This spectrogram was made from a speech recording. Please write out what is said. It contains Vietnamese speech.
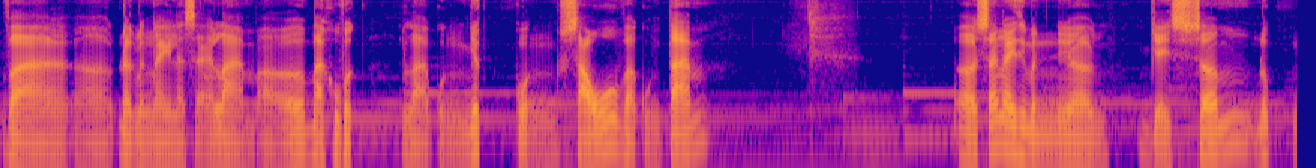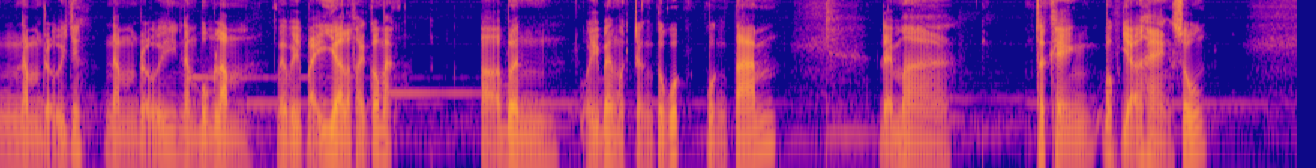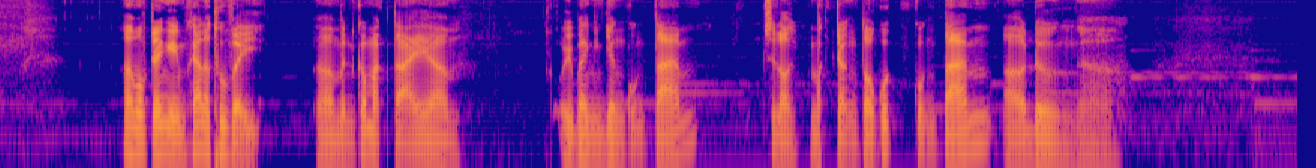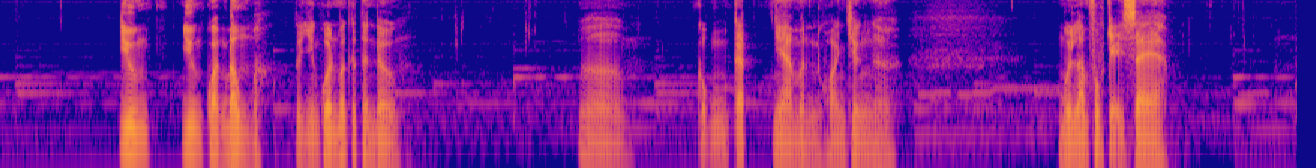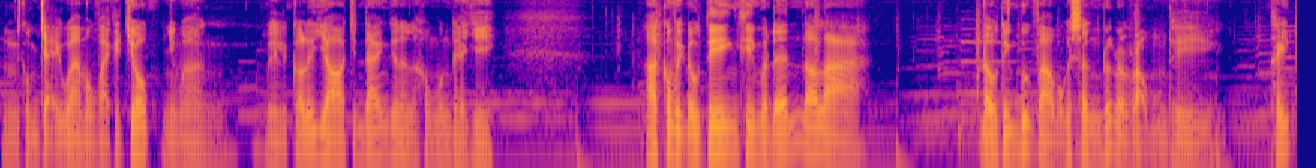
Và ờ, đợt lần này là sẽ làm ở ba khu vực là quận nhất, quận 6 và quận 8. à, ờ, sáng nay thì mình uh, dậy sớm lúc 5 rưỡi chứ, 5 rưỡi, 5 45 bởi vì 7 giờ là phải có mặt ở bên Ủy ban Mặt trận Tổ quốc quận 8 để mà thực hiện bốc dỡ hàng xuống. À, một trải nghiệm khá là thú vị à, mình có mặt tại uh, Ủy ban Nhân dân quận 8 Xin lỗi, mặt trận Tổ quốc quận 8 ở đường uh, Dương Dương Quang Đông mà. Tự nhiên quên mất cái tên đường. Uh, Cũng cách nhà mình khoảng chừng ờ, uh, 15 phút chạy xe. Ừ, Cũng chạy qua một vài cái chốt Nhưng mà vì có lý do chính đáng cho nên là không vấn đề gì. À, công việc đầu tiên khi mà đến đó là đầu tiên bước vào một cái sân rất là rộng thì thấy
